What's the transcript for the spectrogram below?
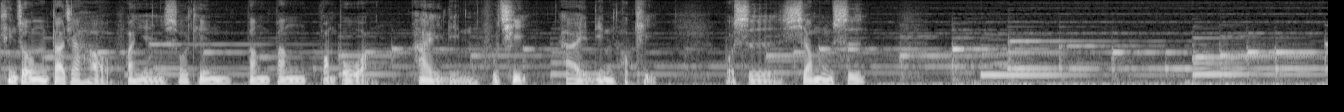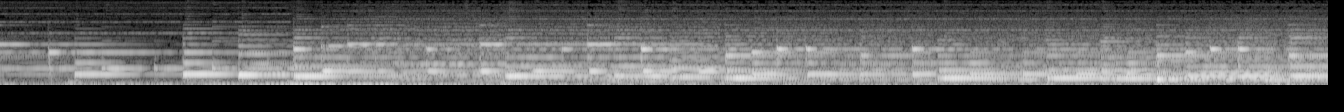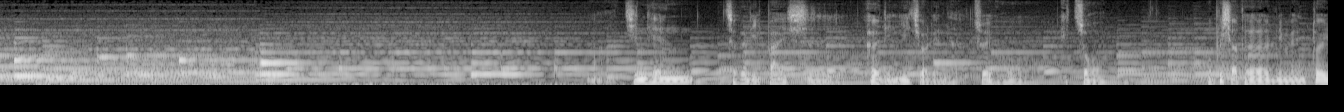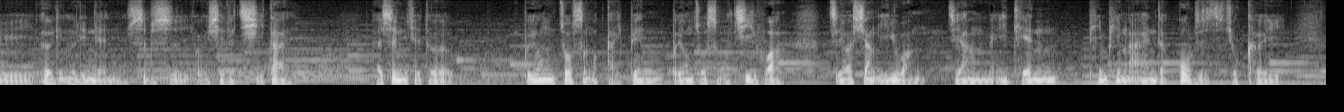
听众，大家好，欢迎收听帮帮广播网。爱您福气，爱邻福气，我是肖牧师。今天。这个礼拜是二零一九年的最后一周，我不晓得你们对于二零二零年是不是有一些的期待，还是你觉得不用做什么改变，不用做什么计划，只要像以往这样每一天平平安安的过日子就可以？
